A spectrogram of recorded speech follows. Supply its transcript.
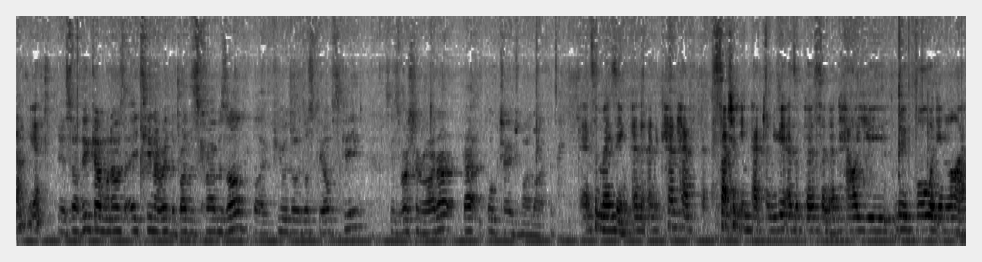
Oh, yeah. Yeah, so I think um, when I was 18, I read The Brothers Karamazov by Fyodor Dostoevsky. He's a Russian writer. That book changed my life. It's amazing, and, and it can have such an impact on you as a person and how you move forward in life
